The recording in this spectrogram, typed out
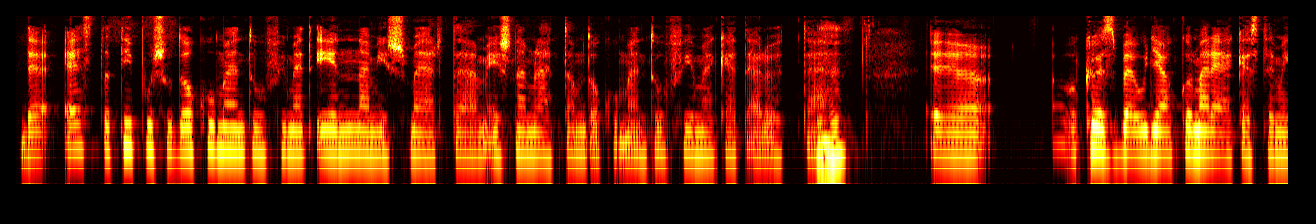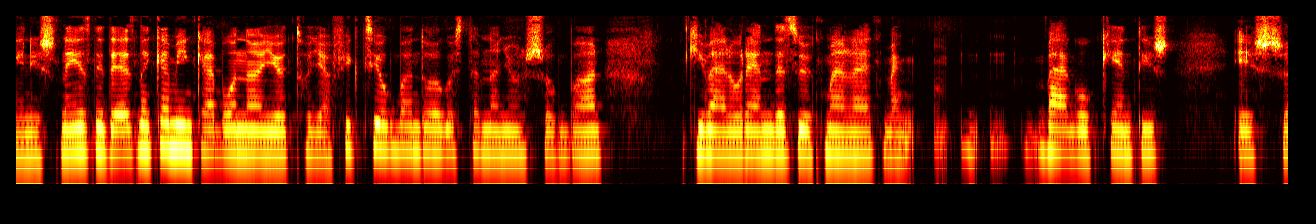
de ezt a típusú dokumentumfilmet én nem ismertem, és nem láttam dokumentumfilmeket előtte. Uh-huh. Közben ugye akkor már elkezdtem én is nézni, de ez nekem inkább onnan jött, hogy a fikciókban dolgoztam nagyon sokban, kiváló rendezők mellett, meg vágóként is, és,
